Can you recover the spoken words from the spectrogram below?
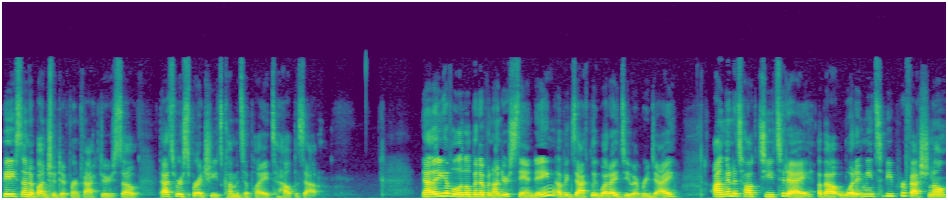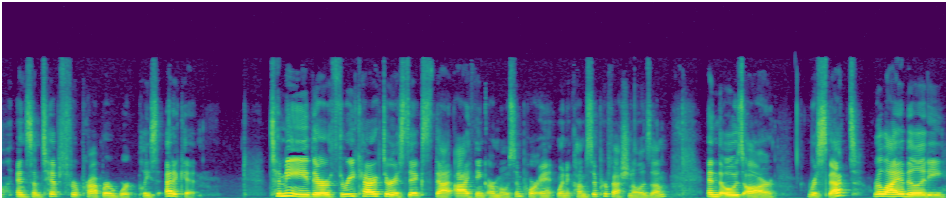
based on a bunch of different factors. So that's where spreadsheets come into play to help us out. Now that you have a little bit of an understanding of exactly what I do every day, I'm going to talk to you today about what it means to be professional and some tips for proper workplace etiquette. To me, there are three characteristics that I think are most important when it comes to professionalism, and those are respect, reliability,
